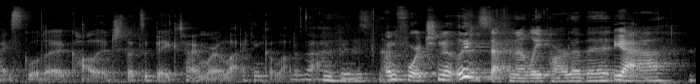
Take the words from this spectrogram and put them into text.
high school to college, that's a big time where a lot I think a lot of that mm-hmm. happens. Mm-hmm. Unfortunately. It's definitely part of it. yeah. yeah.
